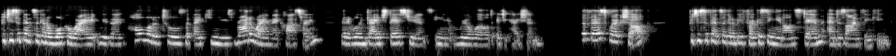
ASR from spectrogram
participants are going to walk away with a whole lot of tools that they can use right away in their classroom that it will engage their students in real world education. The first workshop, participants are going to be focusing in on STEM and design thinking.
